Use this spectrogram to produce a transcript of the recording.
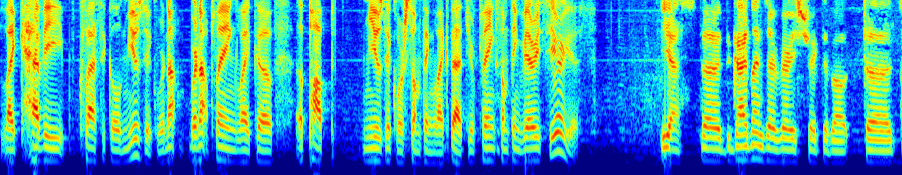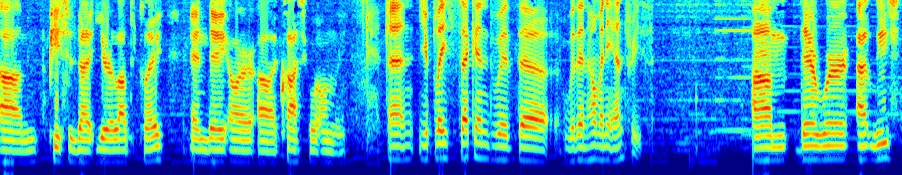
like heavy classical music. We're not we're not playing like a, a pop music or something like that. You're playing something very serious. Yes, the the guidelines are very strict about the um, pieces that you're allowed to play, and they are uh, classical only. And you placed second with uh, within how many entries? Um, there were at least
